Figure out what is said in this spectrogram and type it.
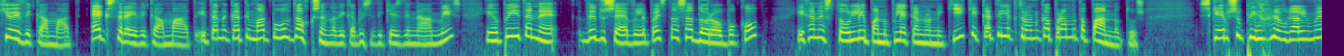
πιο ειδικά ματ, έξτρα ειδικά ματ. Ήταν κάτι ματ που εγώ δεν τα έχω ξαναδεί κάποιες ειδικές δυνάμεις, οι οποίοι ήταν, δεν τους έβλεπες, ήταν σαν το Robocop, είχαν στολή πανοπλία κανονική και κάτι ηλεκτρονικά πράγματα πάνω τους. Σκέψου πήγαμε να βγάλουμε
